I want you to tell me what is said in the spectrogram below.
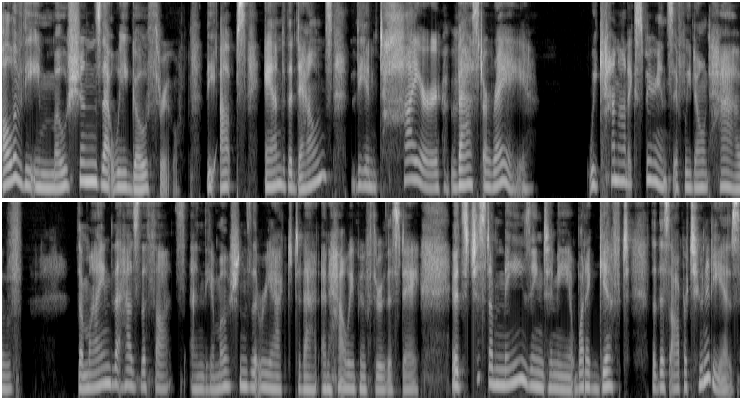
All of the emotions that we go through, the ups and the downs, the entire vast array, we cannot experience if we don't have the mind that has the thoughts and the emotions that react to that and how we move through this day. It's just amazing to me what a gift that this opportunity is.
